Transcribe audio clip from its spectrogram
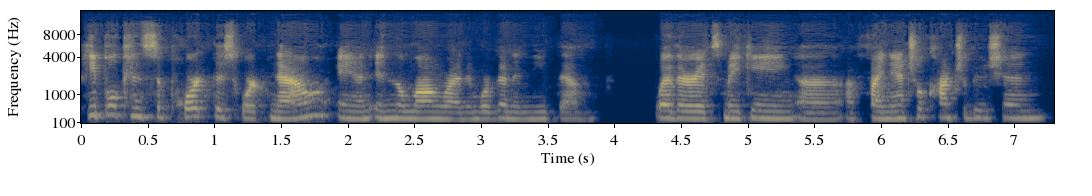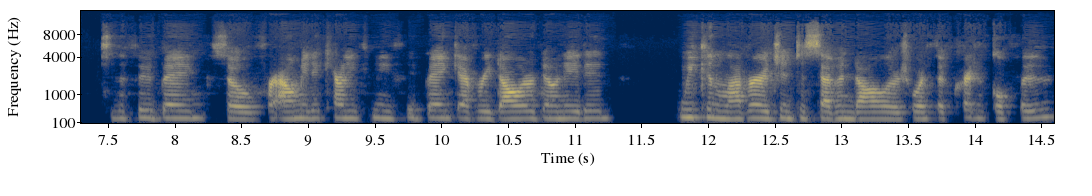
People can support this work now and in the long run, and we're going to need them, whether it's making a, a financial contribution to the food bank. So for Alameda County Community Food Bank, every dollar donated, we can leverage into $7 worth of critical food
